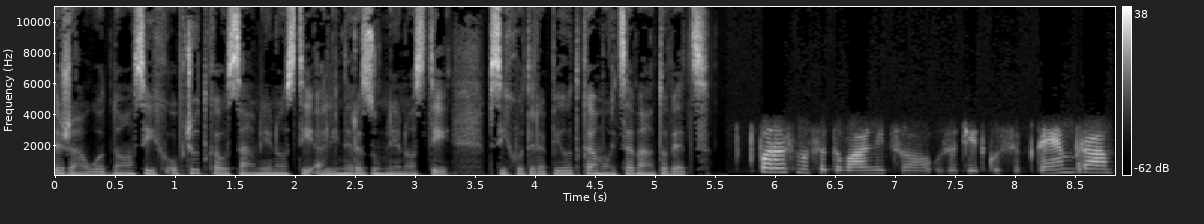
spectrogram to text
težav v odnosih, občutka osamljenosti ali nerazumljenosti. Psihoterapeutka Mojca Vatovec. Odprli smo svetovalnico v začetku septembra.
